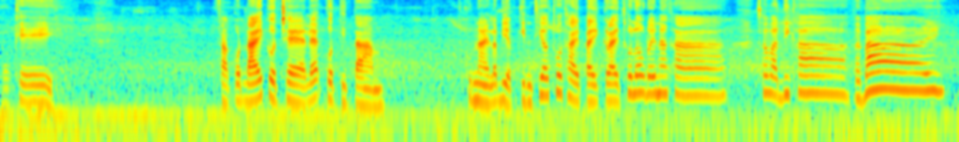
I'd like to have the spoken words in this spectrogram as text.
โอเค ฝากกดไลค์ กดแชร์ และกดติดตาม คุณนายระเบียบกินเที่ยวทั่วไทยไปไกลทั่วโลกด้วยนะคะ สวัสดีค่ะ บ๊ายบาย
